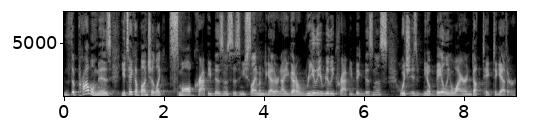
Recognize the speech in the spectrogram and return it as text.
The problem is you take a bunch of like small crappy businesses and you slam them together. and Now you got a really, really crappy big business, which is, you know, baling a wire and duct tape together.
